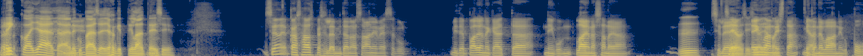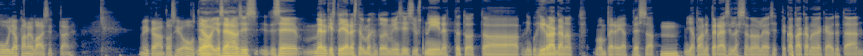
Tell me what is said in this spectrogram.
rikkoa jäätä aina, niin. kun pääsee johonkin tilanteisiin. Mm. Se on myös hauska silleen, mitä noissa animeissa, kun miten paljon ne käyttää niin kuin lainasanoja mm. se on siis englannista, Japan... mitä Joo. ne vaan niin kuin, puhuu japanilaisittain mikä on tosi outoa. Joo, ja sehän on siis, se merkistöjärjestelmähän toimii siis just niin, että tota, niin kuin hiraganat on periaatteessa mm. japaniperäisille sanoille, ja sitten katakanoja käytetään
